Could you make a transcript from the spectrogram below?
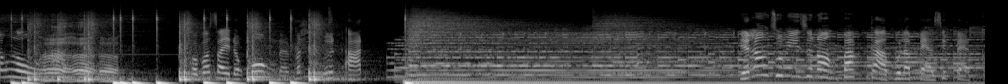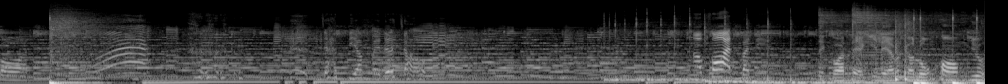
ต้องลงเออเออเพราะว่าใส่ดอกม่งนั่นมันพื้นอัด เดี๋ยวเราซูมีสนองปักกะพูละแปดสิบแปดก่อน จะเตรียมไปเด้อเจ้า เอาปอดบัดนี้แต่ก่อนแตกอีแล้วมันก็หลงหองอยู่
